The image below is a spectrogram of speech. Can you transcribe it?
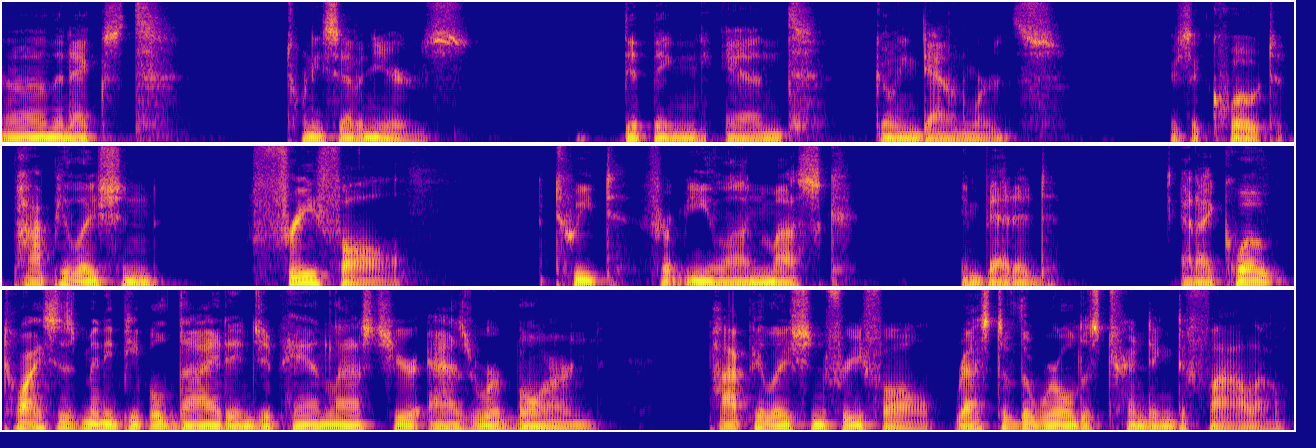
uh, the next 27 years, dipping and going downwards. There's a quote population free fall, a tweet from Elon Musk embedded and I quote, twice as many people died in Japan last year as were born. Population freefall. Rest of the world is trending to follow.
